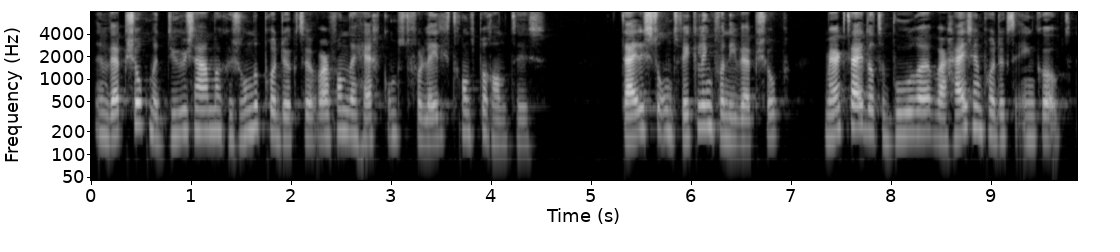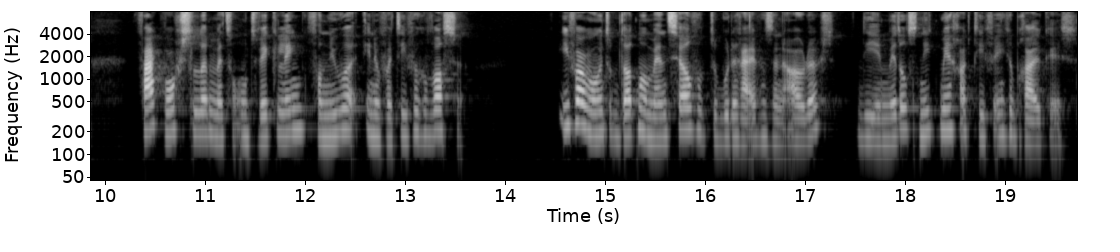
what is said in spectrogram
een webshop met duurzame, gezonde producten waarvan de herkomst volledig transparant is. Tijdens de ontwikkeling van die webshop merkt hij dat de boeren waar hij zijn producten inkoopt vaak worstelen met de ontwikkeling van nieuwe innovatieve gewassen. Ivar woont op dat moment zelf op de boerderij van zijn ouders, die inmiddels niet meer actief in gebruik is.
